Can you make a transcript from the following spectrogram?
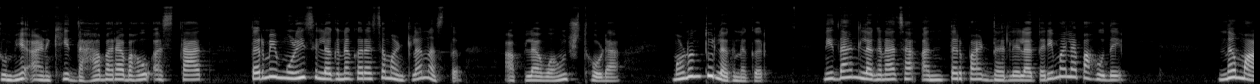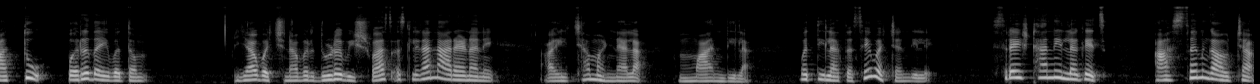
तुम्ही आणखी दहा बारा भाऊ असतात. तर मी मुळीच लग्न कर असं म्हटलं नसतं. आपला वंश थोडा. म्हणून तू लग्न कर. निदान लग्नाचा अंतरपाठ धरलेला तरी मला पाहू दे. न मातू परदैवतम. या वचनावर दृढ विश्वास असलेल्या नारायणाने आईच्या म्हणण्याला मान दिला व तिला तसे वचन दिले. श्रेष्ठांनी लगेच आसनगावच्या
